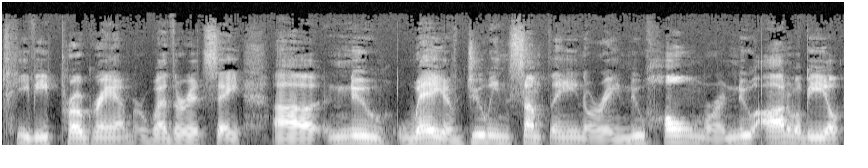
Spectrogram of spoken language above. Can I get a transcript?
TV program or whether it's a uh, new way of doing something or a new home or a new automobile,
